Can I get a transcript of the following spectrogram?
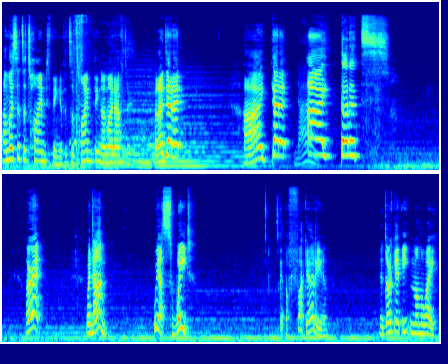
Unless it's a timed thing. If it's a timed thing, I might have to. But I did it! I did it! Nice. I did it! Alright. We're done. We are sweet. Let's get the fuck out of here. And don't get eaten on the way.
